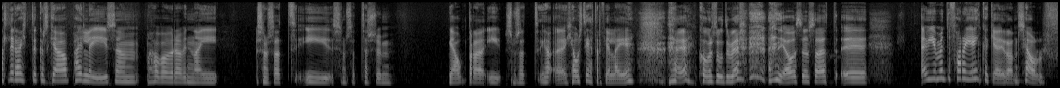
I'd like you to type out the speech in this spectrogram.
allir hættu kannski að pæla í sem hafa verið að vinna í sem sagt, í sem sagt, þessum já, bara í sem sagt, hjá, hjá stjættarfélagi komast út um mér. En já, sem sagt eh, ef ég myndi fara í engagæran sjálf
